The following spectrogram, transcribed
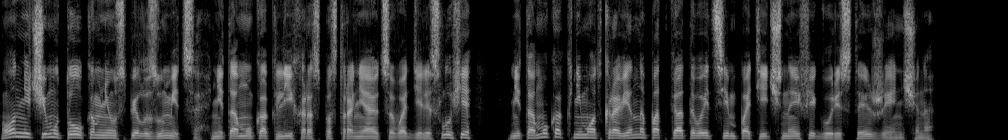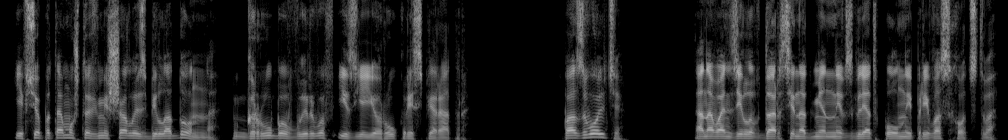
Он ничему толком не успел изумиться, ни тому, как лихо распространяются в отделе слухи, ни тому, как к нему откровенно подкатывает симпатичная фигуристая женщина. И все потому, что вмешалась Беладонна, грубо вырвав из ее рук респиратор. «Позвольте». Она вонзила в Дарси надменный взгляд полный превосходства.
